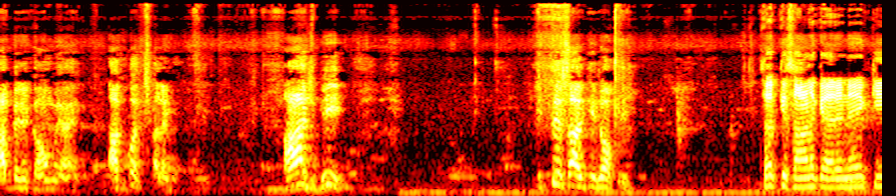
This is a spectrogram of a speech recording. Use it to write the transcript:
आप मेरे गांव में आए आपको अच्छा लगे आज भी इतने साल की नौकरी ਸਰ ਕਿਸਾਨ ਕਹਿ ਰਹੇ ਨੇ ਕਿ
